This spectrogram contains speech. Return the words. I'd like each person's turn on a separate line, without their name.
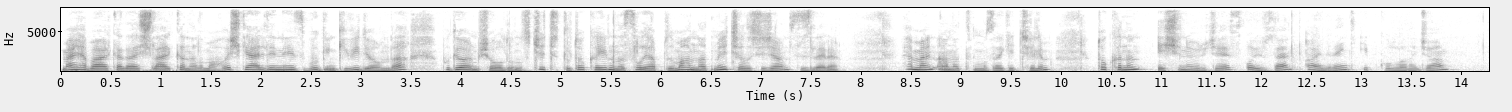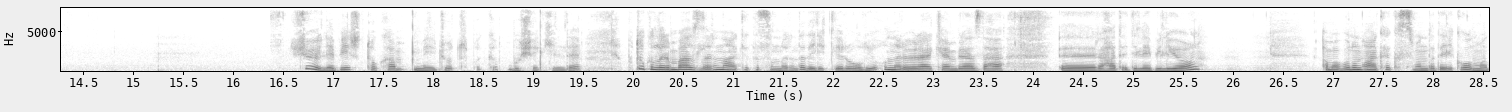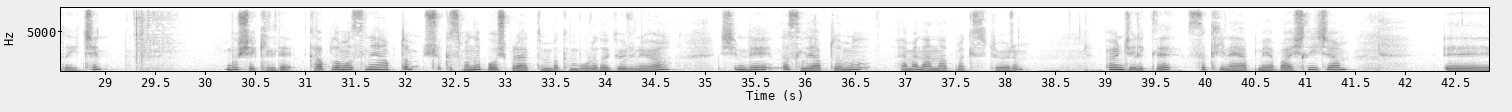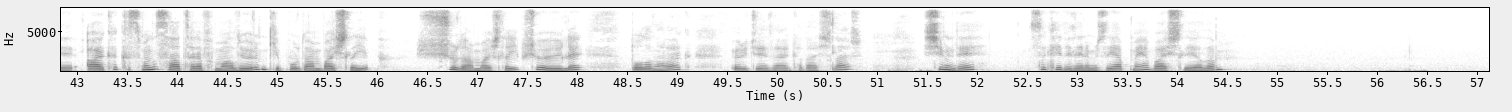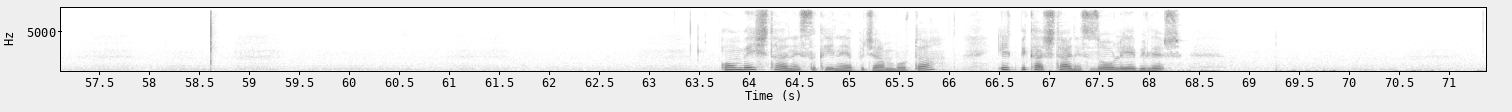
Merhaba arkadaşlar kanalıma hoş geldiniz. Bugünkü videomda bu görmüş olduğunuz çıt çıtlı tokayı nasıl yaptığımı anlatmaya çalışacağım sizlere. Hemen anlatımımıza geçelim. Tokanın eşini öreceğiz. O yüzden aynı renk ip kullanacağım. Şöyle bir tokam mevcut. Bakın bu şekilde. Bu tokaların bazılarının arka kısımlarında delikleri oluyor. Onları örerken biraz daha e, rahat edilebiliyor. Ama bunun arka kısmında delik olmadığı için bu şekilde kaplamasını yaptım. Şu kısmını boş bıraktım. Bakın burada görünüyor. Şimdi nasıl yaptığımı hemen anlatmak istiyorum. Öncelikle sık iğne yapmaya başlayacağım. Ee, arka kısmını sağ tarafıma alıyorum ki buradan başlayıp şuradan başlayıp şöyle dolanarak öreceğiz arkadaşlar. Şimdi sık iğnelerimizi yapmaya başlayalım. 15 tane sık iğne yapacağım burada. İlk birkaç tanesi zorlayabilir.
